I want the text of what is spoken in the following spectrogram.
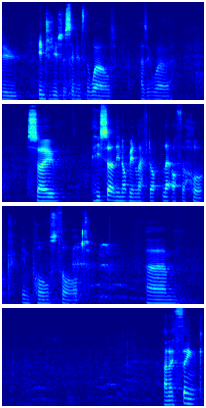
who introduces sin into the world, as it were. So he's certainly not being left off, let off the hook in Paul's thought. Um, and I think,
